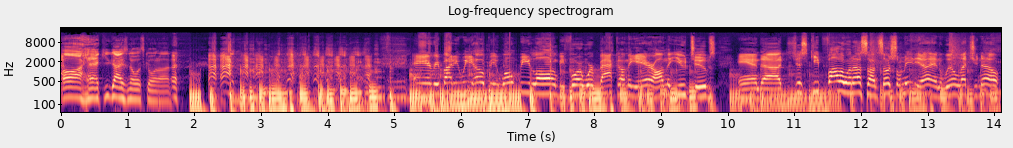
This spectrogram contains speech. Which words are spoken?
Oh heck, you guys know what's going on. Hey, everybody, we hope it won't be long before we're back on the air on the YouTubes. And uh, just keep following us on social media, and we'll let you know.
